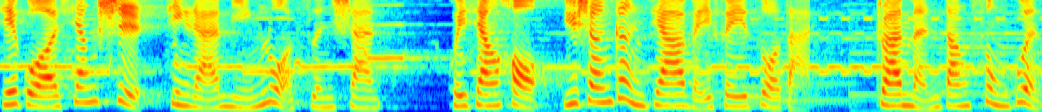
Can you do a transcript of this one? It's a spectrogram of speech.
结果乡试竟然名落孙山。回乡后，余生更加为非作歹，专门当送棍。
